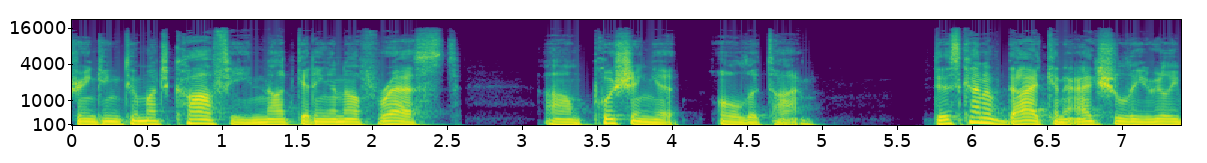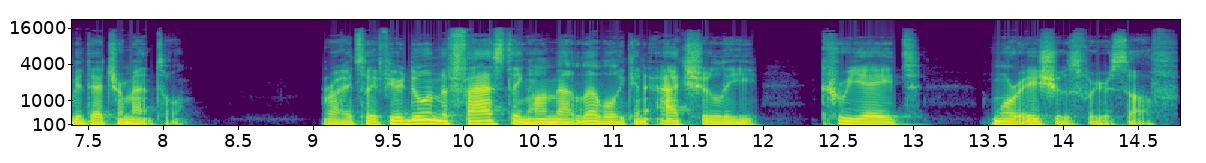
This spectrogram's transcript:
drinking too much coffee, not getting enough rest, um, pushing it all the time. This kind of diet can actually really be detrimental, right? So if you're doing the fasting on that level, it can actually create more issues for yourself.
